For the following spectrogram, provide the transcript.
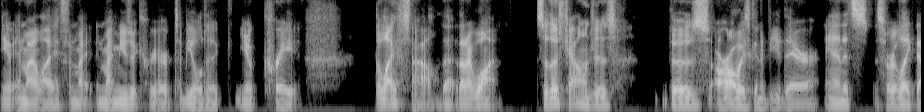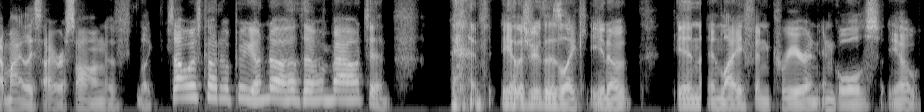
you know, in my life and my in my music career to be able to you know create the lifestyle that, that I want. So those challenges, those are always going to be there. And it's sort of like that Miley Cyrus song of like, it's always gonna be another mountain. And yeah, the truth is like, you know, in in life and career and, and goals you know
